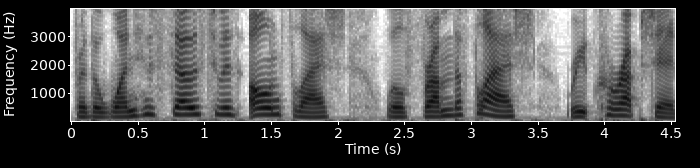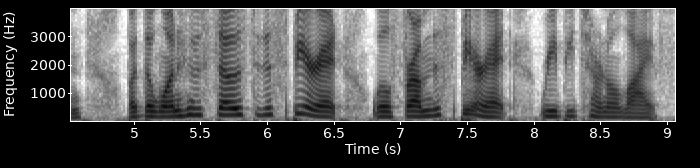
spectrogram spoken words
For the one who sows to his own flesh will from the flesh reap corruption, but the one who sows to the Spirit will from the Spirit reap eternal life.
